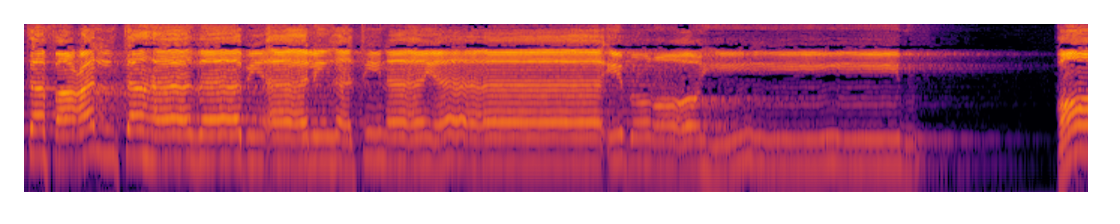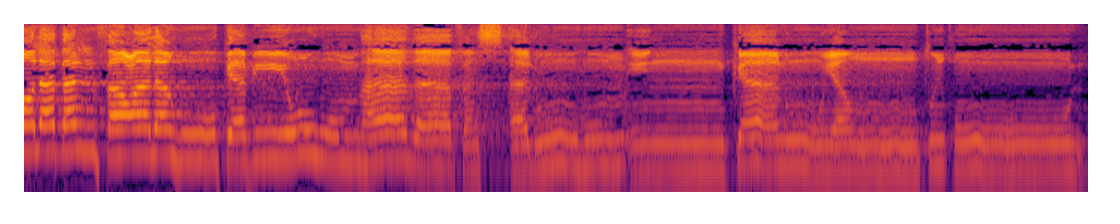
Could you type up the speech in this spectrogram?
أنت فعلت هذا بآلهتنا يا إبراهيم. قال بل فعله كبيرهم هذا فاسألوهم إن كانوا ينطقون.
